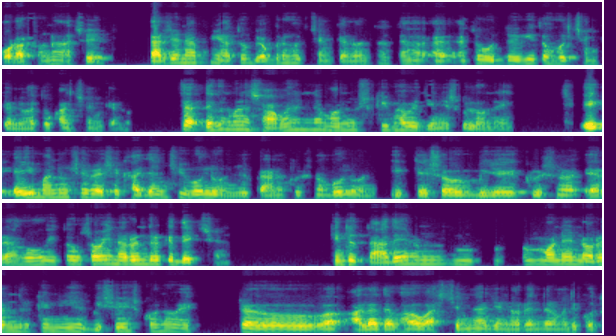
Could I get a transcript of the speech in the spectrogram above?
পড়াশোনা আছে। তার জন্য আপনি এত ব্যগ্র হচ্ছেন কেন? এত উদ্যোগিত হচ্ছেন কেন? এত কাঁদছেন কেন? দেখুন মানে সামান্য মানুষ কীভাবে জিনিসগুলো নেয়? এই মানুষেরা সে খাজাঞ্চি বলুন, যে প্রাণকৃষ্ণ বলুন, কি কেশব বিজয় কৃষ্ণ এরা হয়তো সবাই নরেন্দ্রকে দেখছেন। কিন্তু তাদের মনে নরেন্দ্রকে নিয়ে বিশেষ কোনো একটা আলাদা ভাব আসছেন না যে নরেন্দ্রের মধ্যে কত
